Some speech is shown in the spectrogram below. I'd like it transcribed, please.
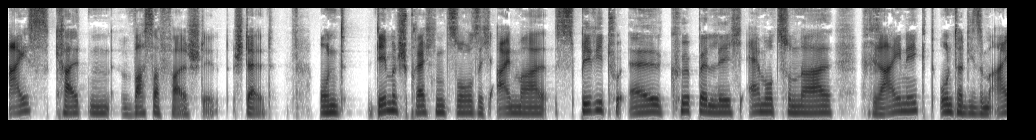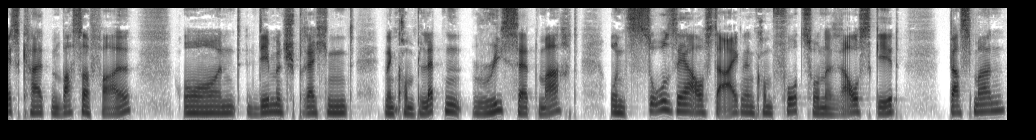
eiskalten Wasserfall stellt und dementsprechend so sich einmal spirituell, körperlich, emotional reinigt unter diesem eiskalten Wasserfall und dementsprechend einen kompletten Reset macht und so sehr aus der eigenen Komfortzone rausgeht, dass man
